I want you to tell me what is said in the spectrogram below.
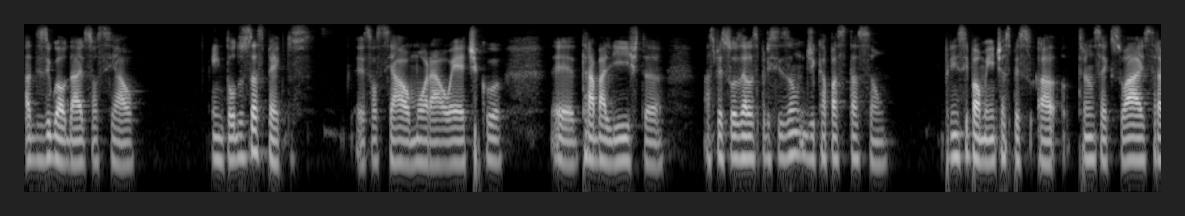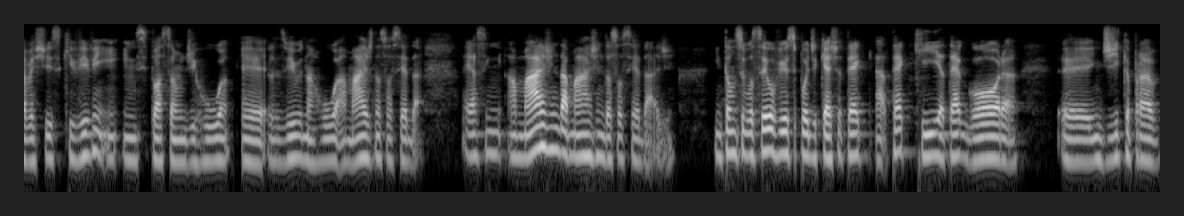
a, desigualdade social em todos os aspectos é, social, moral, ético, é, trabalhista. As pessoas elas precisam de capacitação, principalmente as pessoas transexuais, travestis que vivem em, em situação de rua, é, eles vivem na rua, à margem da sociedade. É assim, à margem da margem da sociedade. Então, se você ouviu esse podcast até, até aqui, até agora, é, indica para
